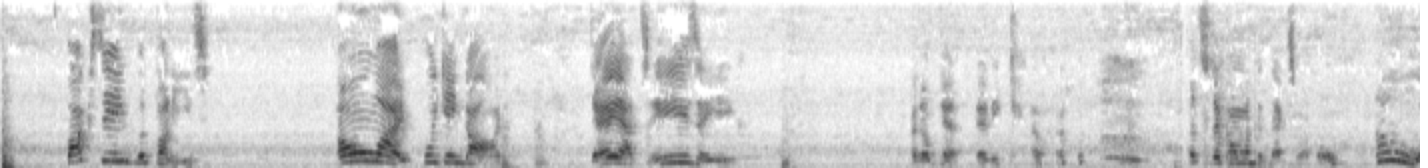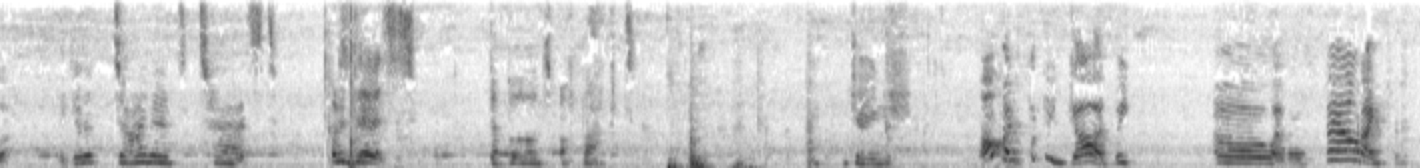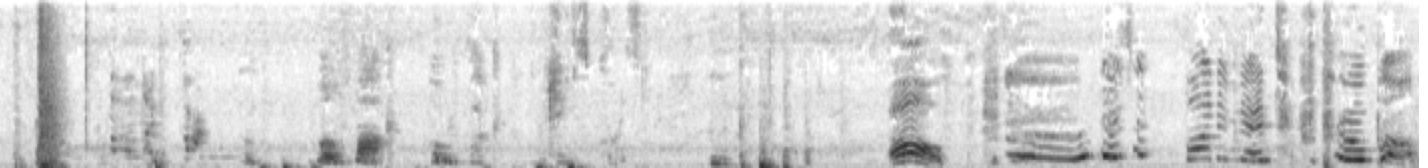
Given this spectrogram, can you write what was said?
Foxy with bunnies. Oh my freaking god. That's easy. I don't get any Let's stick on with the next level. Oh, we get a diamond test. What is this? The birds effect. Change. Oh my fucking god, we. Oh, level failed. I Oh fuck! Holy fuck! Jesus Christ! Oh! There's a bonnet purple.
